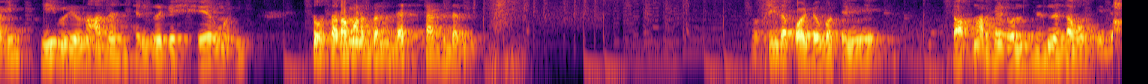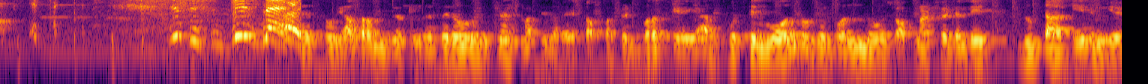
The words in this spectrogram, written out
ಆಗಿ ಈ ವಿಡಿಯೋನ ಆದಷ್ಟು ಜನರಿಗೆ ಶೇರ್ ಮಾಡಿ. ಸೊ ತಡ ಮಾಡೋದು ಬನ್ನಿ let start with video so ಸೀದಾ ಪಾಯಿಂಟಿಗೆ ಬರ್ತೀನಿ ಸ್ಟಾಕ್ ಮಾರ್ಕೆಟ್ ಒಂದು ಬಿಸ್ನೆಸ್ ಆಗೋಗ್ತಿದೆ. ಸೊ ಯಾವ ಥರ ಬಿಸ್ನೆಸ್ ಅಂದರೆ ಬೇರೆಯವರು ಇನ್ಫ್ಲೂಯೆನ್ಸ್ ಮಾಡ್ತಿದ್ದಾರೆ ಸ್ಟಾಕ್ ಮಾರ್ಕೆಟ್ ಬರೋಕ್ಕೆ ಯಾರು ಗೊತ್ತಿಲ್ವೋ ಅಂತವ್ರಿಗೆ ಬಂದು ಸ್ಟಾಕ್ ಮಾರ್ಕೆಟಲ್ಲಿ ದುಡ್ಡು ಹಾಕಿ ನಿಮಗೆ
